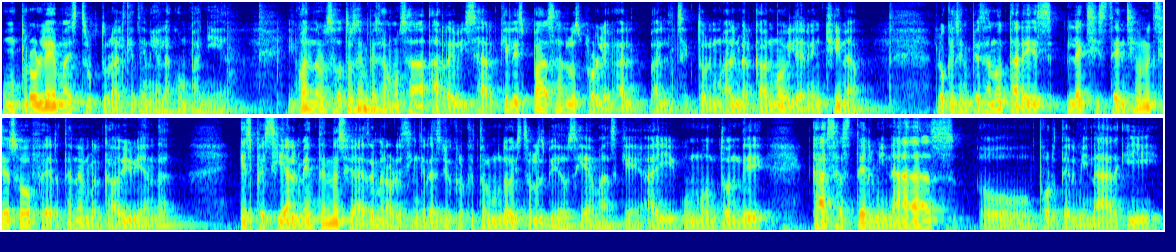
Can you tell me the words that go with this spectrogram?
un problema estructural que tenía la compañía y cuando nosotros empezamos a, revisar qué les pasa a los al, al, sector, al mercado inmobiliario en China, lo que se empieza a notar es la existencia de un exceso de oferta en el mercado de vivienda, especialmente en las ciudades de menores ingresos. Yo creo que todo el mundo ha visto los videos y demás, que hay un montón de casas terminadas o por terminar y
